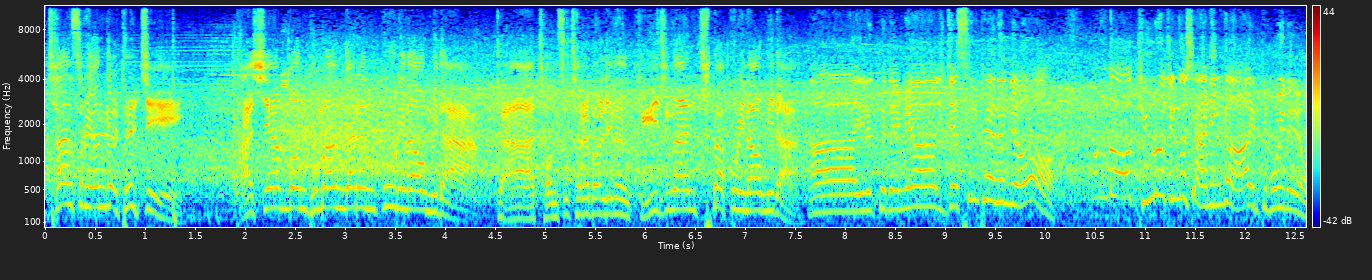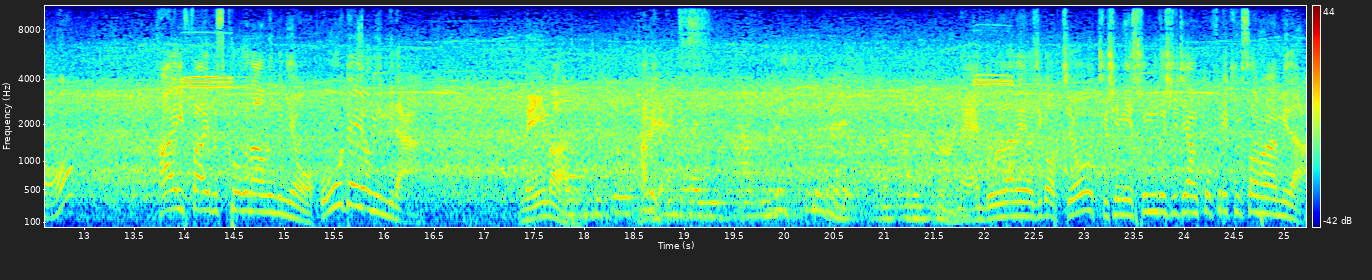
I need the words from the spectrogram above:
자, 찬스로 연결될지 다시 한번 도망가는 골이 나옵니다. 자, 점수차를 벌리는 귀중한 추가골이 나옵니다. 아, 이렇게 되면 이제 승패는요. 좀 더 기울어진 것이 아닌가 이렇게 보이네요. 하이파이브 스코어가 나오는군요. 5대 0입니다. 네이마르, 하미레스. 네, 논란의 여지가 없죠. 주심이 숨도 쉬지 않고 프리킥 선언합니다.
